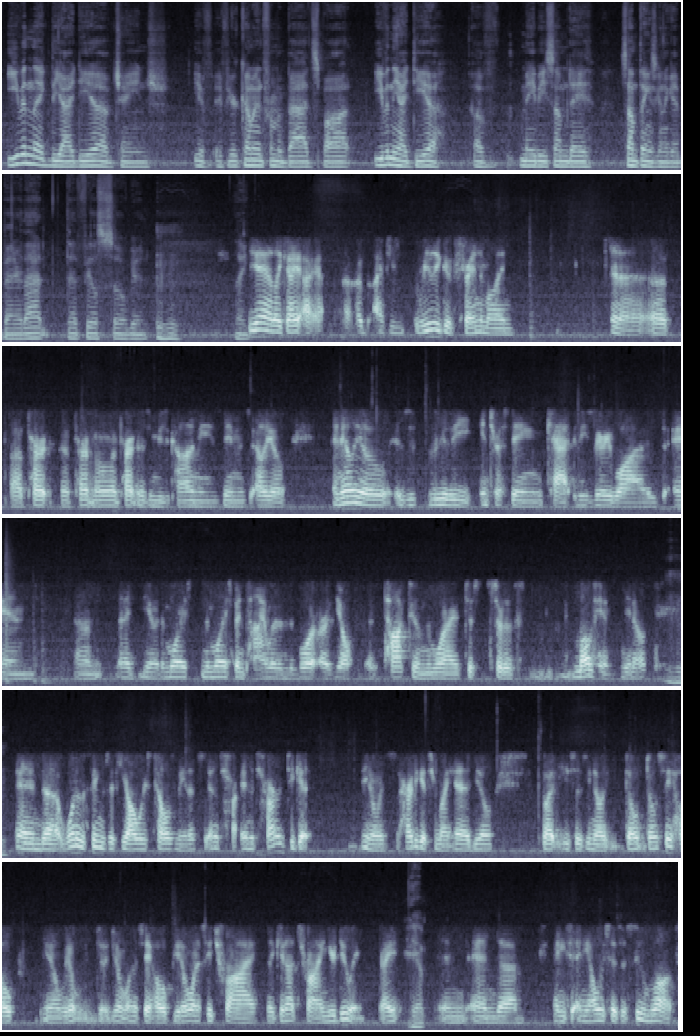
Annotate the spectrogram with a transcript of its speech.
even like the idea of change, if if you're coming from a bad spot, even the idea of maybe someday something's gonna get better, that that feels so good. Mm-hmm. Like Yeah, like I, I, I, I have a really good friend of mine, and a, a, a part, a part, one of my partners in Musiconomi. His name is Elio, and Elio is a really interesting cat, and he's very wise. And um, I, you know, the more I, the more I spend time with him, the more, or you know, talk to him, the more I just sort of love him. You know, Mhm. and uh, one of the things that he always tells me, and it's and it's hard, and it's hard to get, you know, it's hard to get through my head. You know but he says, you know, don't don't say hope. You know, we don't you don't want to say hope. You don't want to say try. Like you're not trying, you're doing, right? Yep. And and um, and he and he always says assume love.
